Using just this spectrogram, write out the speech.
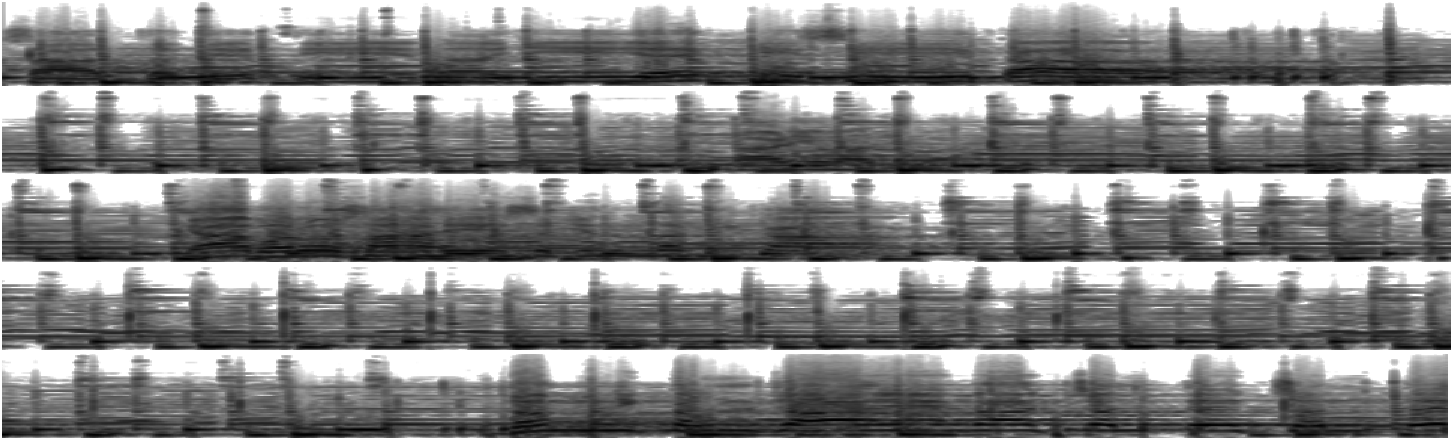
साथ देती नहीं ये किसी का? ताड़ी वाजवा. क्या भरोसा है इस ज़िंदगी का? दम निकल जाएगा चलते चलते।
